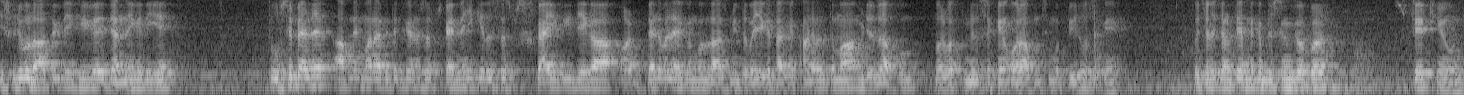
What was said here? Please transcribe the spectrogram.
इस वीडियो को लास्ट तक देखिएगा, जानने के लिए। तो उससे पहले आपने हमारा अभी तक चैनल सब्सक्राइब नहीं किया तो सब्सक्राइब कीजिएगा और बेल वाले आइकन को लाजमी दबाइएगा ताकि आने वाले तमाम वीडियोज़ आपको बर वक्त मिल सकें और आप उनसे मुफीद हो सकें। तो चले चलते हैं अपने कंपटीशन के ऊपर। स्टे ट्यून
